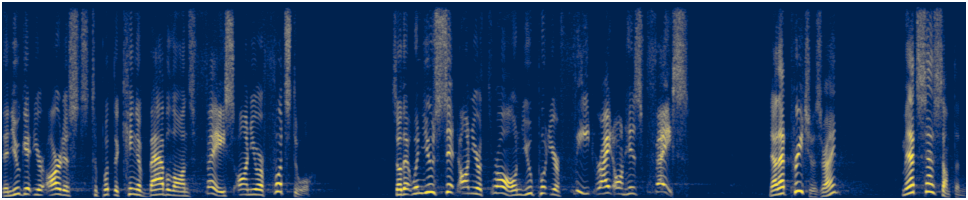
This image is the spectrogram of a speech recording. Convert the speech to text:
then you get your artists to put the king of Babylon's face on your footstool. So that when you sit on your throne, you put your feet right on his face. Now that preaches, right? I mean, that says something.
